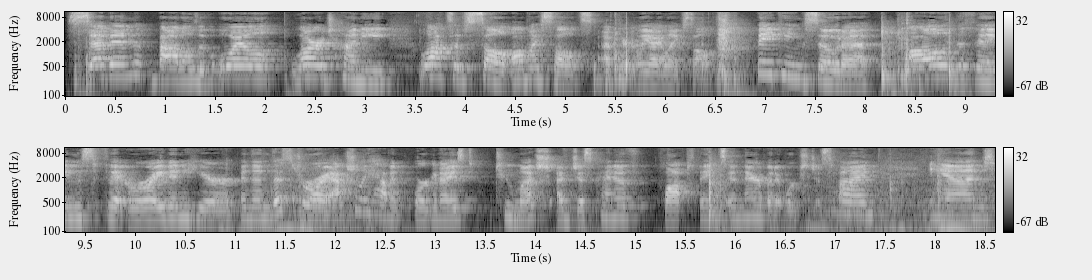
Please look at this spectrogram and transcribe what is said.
seven bottles of oil, large honey, lots of salt, all my salts. Apparently I like salt. Baking soda, all of the things fit right in here. And then this drawer, I actually haven't organized too much. I've just kind of plopped things in there, but it works just fine. And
